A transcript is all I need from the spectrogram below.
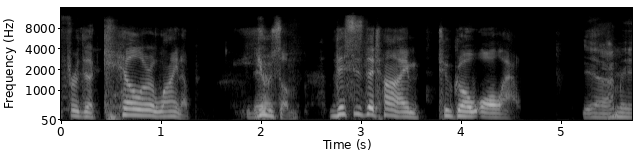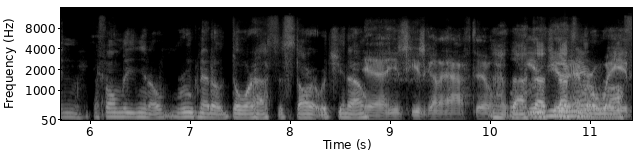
for the killer lineup. Yeah. Use them. This is the time to go all out. yeah. I mean, if only you know Rougned Odor has to start, which you know yeah, he's he's gonna have to. that, that- Either that's, you that's him or Wade.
